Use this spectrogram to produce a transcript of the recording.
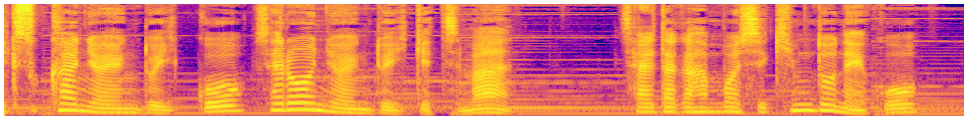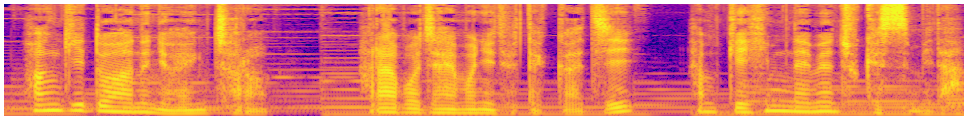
익숙한 여행도 있고 새로운 여행도 있겠지만 살다가 한 번씩 힘도 내고 환기도 하는 여행처럼 할아버지 할머니 될 때까지 함께 힘내면 좋겠습니다.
